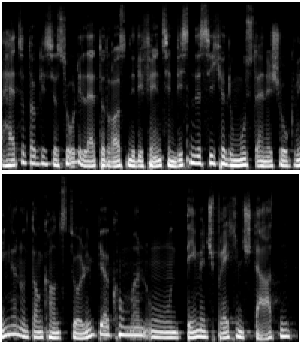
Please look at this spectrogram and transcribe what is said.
Heutzutage ist ja so, die Leute da draußen, die die Fans sind, wissen das sicher, du musst eine Show gewinnen und dann kannst du zur Olympia kommen und dementsprechend starten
